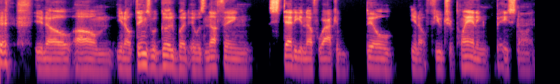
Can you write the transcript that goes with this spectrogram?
you know, um, you know, things were good, but it was nothing steady enough where I could build you know future planning based on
